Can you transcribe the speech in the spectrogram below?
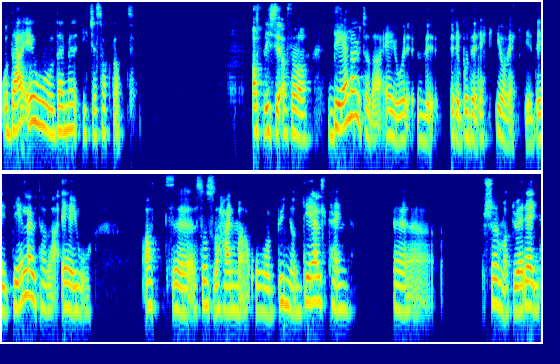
Og det er jo dermed ikke sagt at, at ikke, altså, Deler ut av det er jo både riktig og viktig. Deler ut av det er jo at eh, sånn som det her med å begynne å dele ting eh, selv om at du er redd,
